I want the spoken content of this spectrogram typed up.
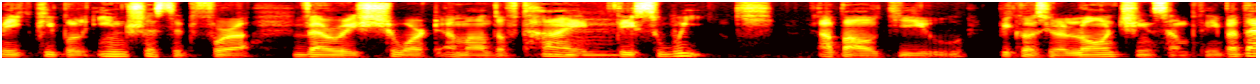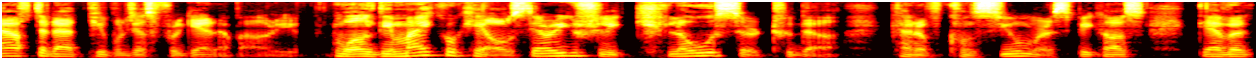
make people interested for a very short amount of time mm. this week about you because you're launching something. But after that, people just forget about you. Well, the micro KOLs, they're usually closer to the kind of consumers because they have a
